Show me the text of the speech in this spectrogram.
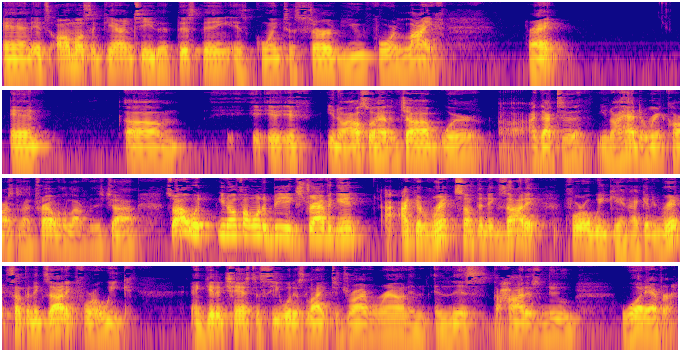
And it's almost a guarantee that this thing is going to serve you for life, right? And um, if, you know, I also had a job where uh, I got to, you know, I had to rent cars because I traveled a lot for this job. So I would, you know, if I want to be extravagant, I, I could rent something exotic for a weekend. I could rent something exotic for a week and get a chance to see what it's like to drive around in, in this, the hottest new whatever,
